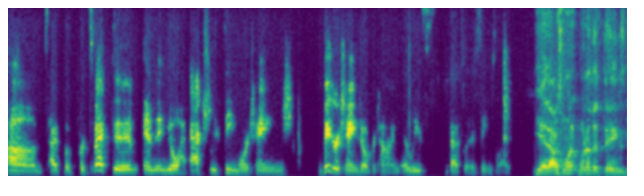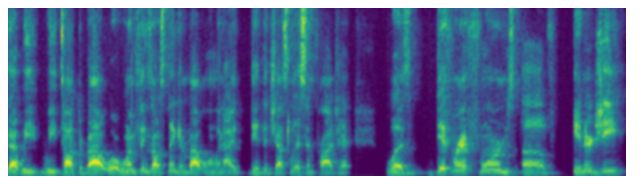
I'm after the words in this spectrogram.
um, type of perspective and then you'll actually see more change bigger change over time at least that's what it seems like yeah, that was one, one of the things that we we talked about, or one of the things I was thinking about when, when I did the Just Listen project was different forms of energy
